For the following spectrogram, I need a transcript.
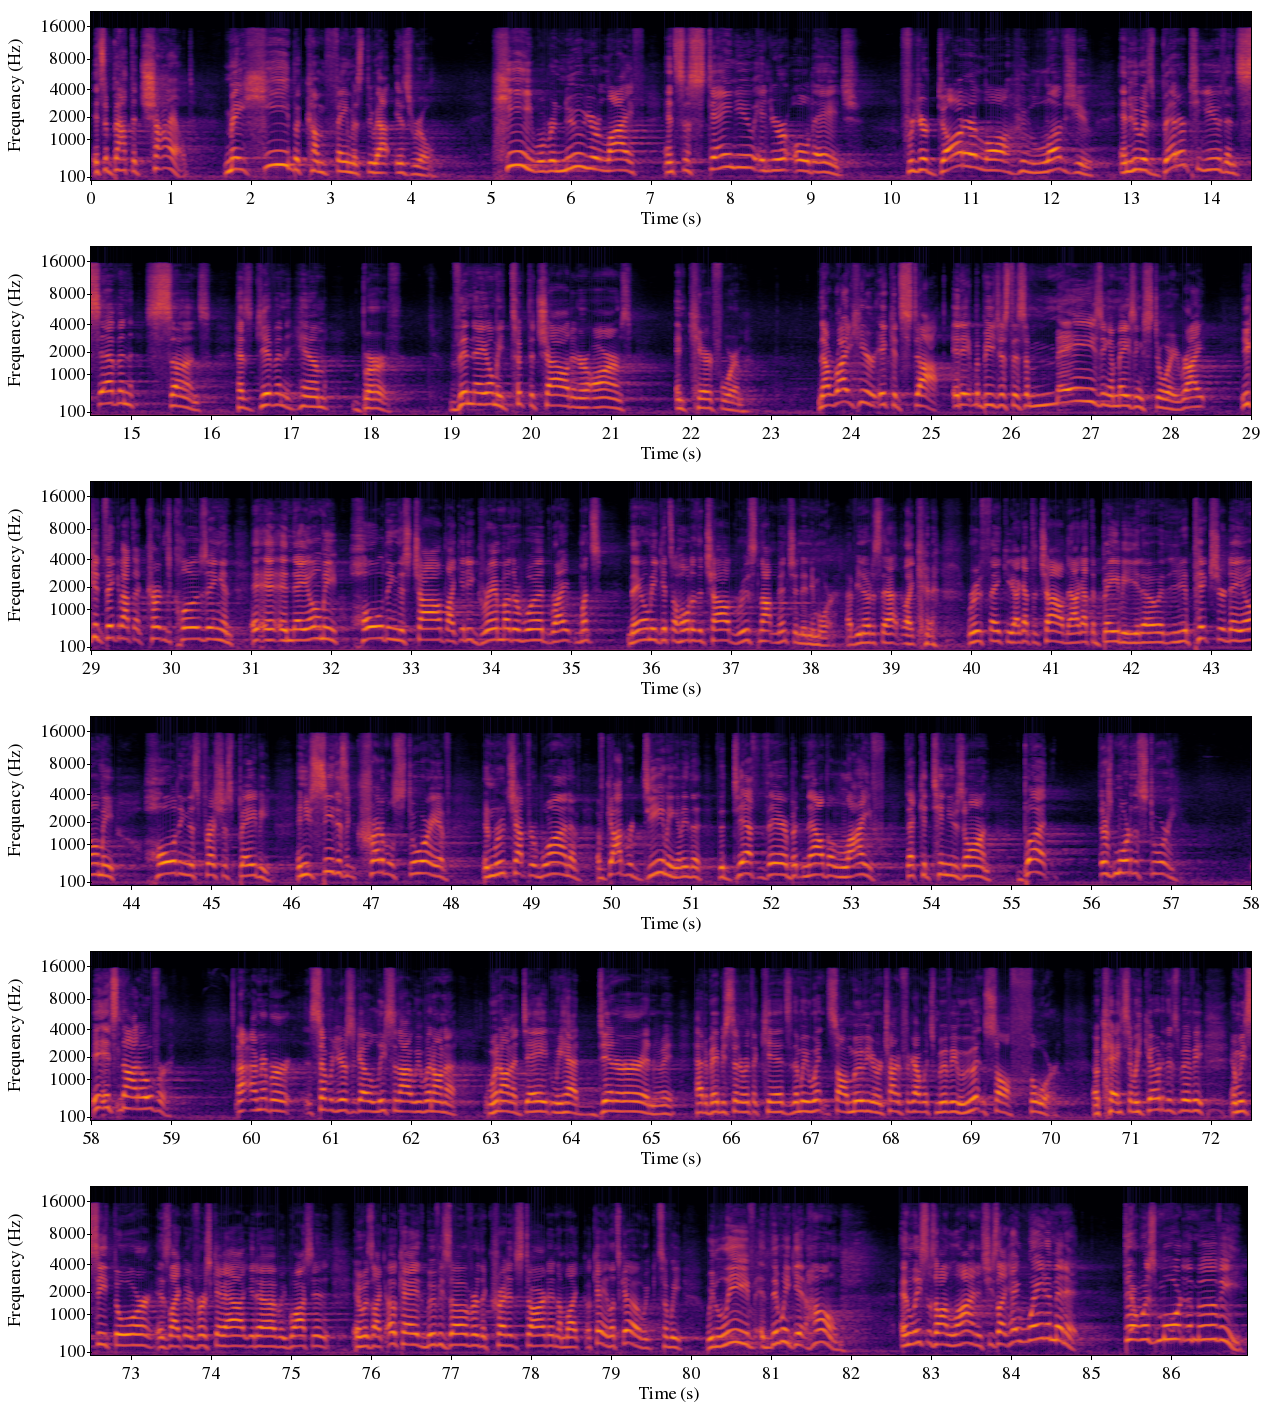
It's about the child. May he become famous throughout Israel. He will renew your life and sustain you in your old age. For your daughter in law, who loves you and who is better to you than seven sons, has given him birth. Then Naomi took the child in her arms and cared for him. Now, right here, it could stop. It, it would be just this amazing, amazing story, right? You can think about the curtains closing and, and, and, Naomi holding this child like any grandmother would, right? Once Naomi gets a hold of the child, Ruth's not mentioned anymore. Have you noticed that? Like, Ruth, thank you. I got the child now. I got the baby, you know. You picture Naomi holding this precious baby. And you see this incredible story of in Ruth chapter 1 of, of God redeeming, I mean, the, the death there, but now the life that continues on. But there's more to the story, it's not over. I, remember several years ago, Lisa and I, we went on a went on a date and we had dinner and we had a babysitter with the kids. And then we went and saw a movie. We were trying to figure out which movie. We went and saw Thor. Okay, so we go to this movie and we see Thor. It's like when it first came out, you know, we watched it. It was like, okay, the movie's over, the credits started. And I'm like, okay, let's go. We, so we, we leave and then we get home. And Lisa's online and she's like, hey, wait a minute. There was more to the movie.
